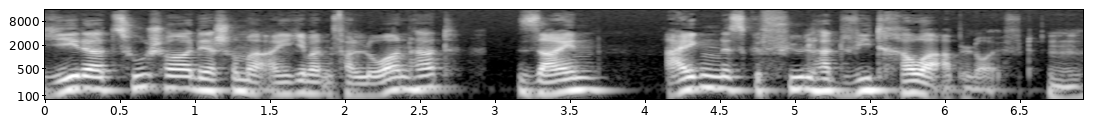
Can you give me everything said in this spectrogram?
jeder Zuschauer, der schon mal jemanden verloren hat, sein eigenes Gefühl hat, wie Trauer abläuft. Mhm.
